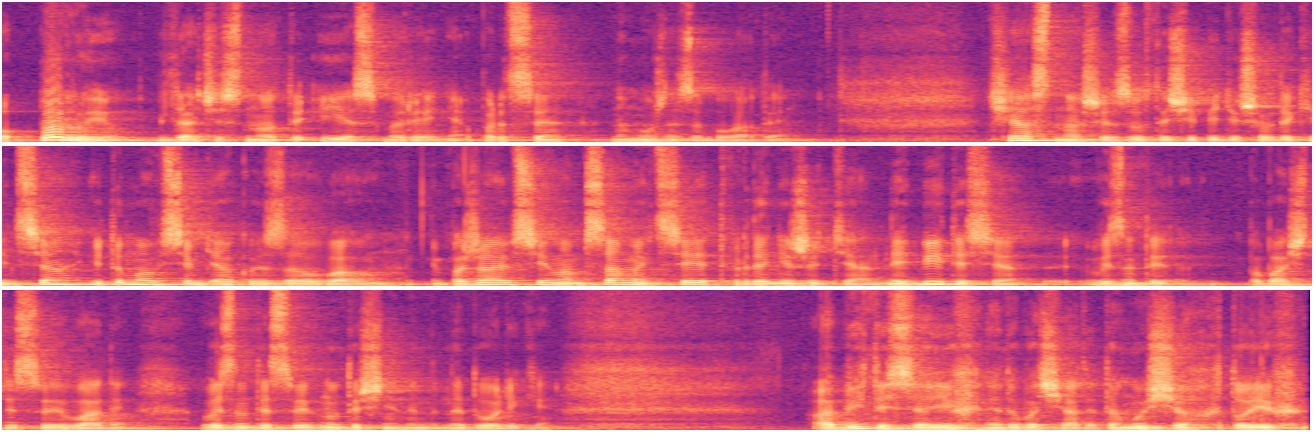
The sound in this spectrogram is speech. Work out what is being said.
опорою для чесноти і є смирення. Про це не можна забувати. Час нашої зустрічі підійшов до кінця, і тому всім дякую за увагу. Бажаю всім вам саме цієї твердині життя. Не бійтеся визнати, побачити свої вади, визнати свої внутрішні недоліки. А бійтеся їх не добачати, тому що хто їх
